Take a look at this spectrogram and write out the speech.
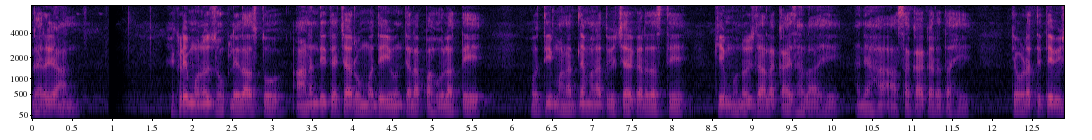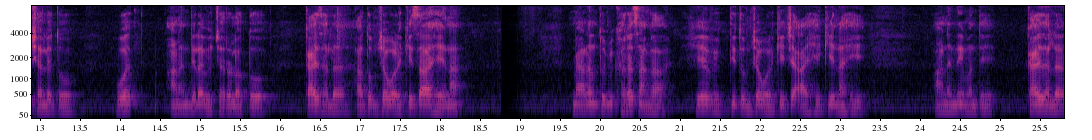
घरी आण. इकडे मनोज झोपलेला असतो. आनंदी त्याच्या रूममध्ये येऊन त्याला पाहू लागते व ती मनातल्या मनात विचार करत असते की मनोजदाला काय झालं आहे आणि हा असा का करत आहे? तेवढा तिथे विशाल येतो व आनंदीला विचारू लागतो काय झालं? हा तुमच्या ओळखीचा आहे ना? मॅडम तुम्ही खरं सांगा हे व्यक्ती तुमच्या ओळखीचे आहे की नाही? आनंदी म्हणते काय झालं?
